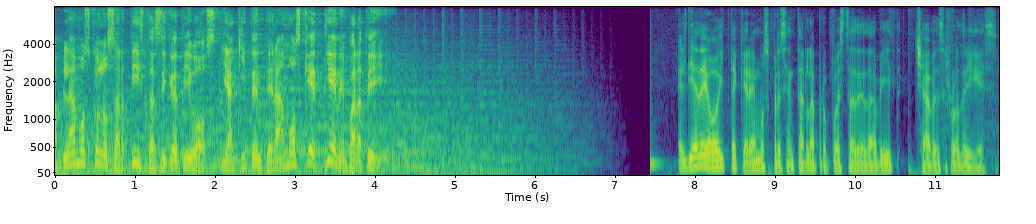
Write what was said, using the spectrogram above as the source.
Hablamos con los artistas y creativos y aquí te enteramos qué tienen para ti. El día de hoy te queremos presentar la propuesta de David Chávez Rodríguez.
